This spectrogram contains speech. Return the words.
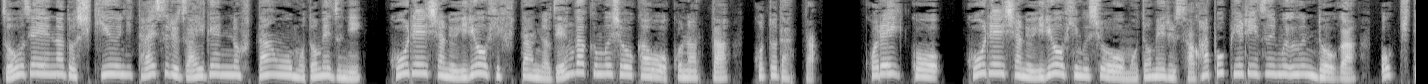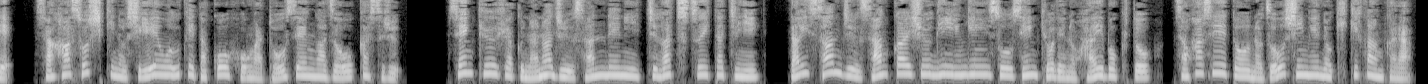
増税など支給に対する財源の負担を求めずに、高齢者の医療費負担の全額無償化を行ったことだった。これ以降、高齢者の医療費無償を求める左派ポピュリズム運動が起きて、左派組織の支援を受けた候補が当選が増加する。1973年1月1日に第33回衆議院議員総選挙での敗北と左派政党の増進への危機感から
